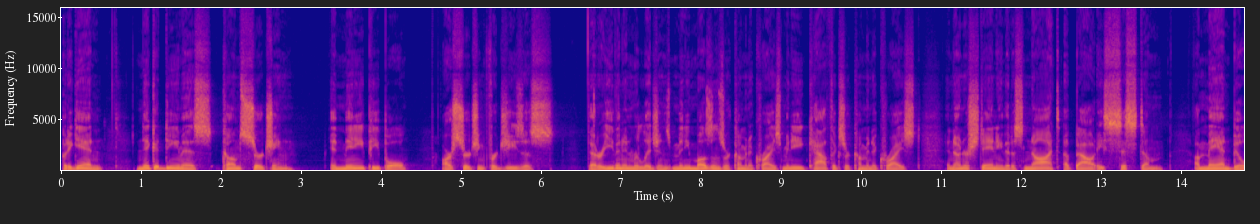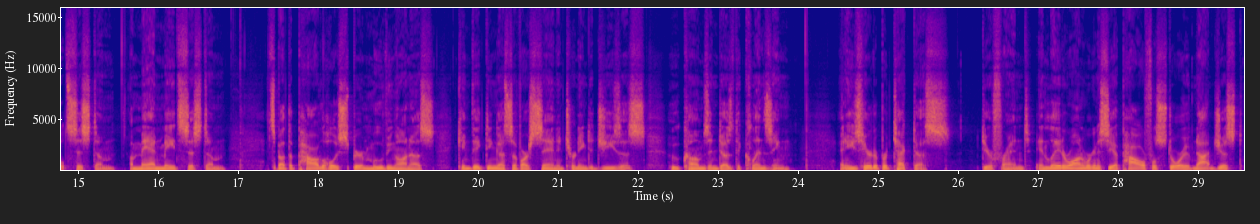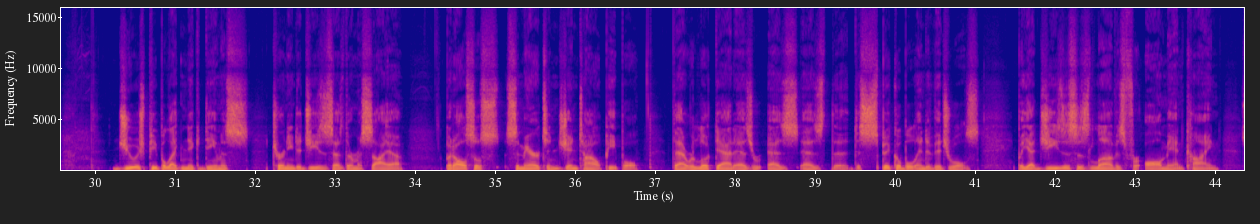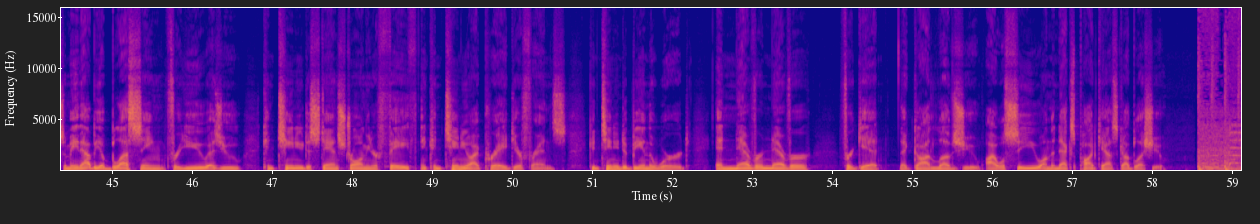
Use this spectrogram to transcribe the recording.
But again, Nicodemus comes searching, and many people are searching for Jesus that are even in religions. Many Muslims are coming to Christ, many Catholics are coming to Christ, and understanding that it's not about a system, a man built system, a man made system. It's about the power of the Holy Spirit moving on us, convicting us of our sin, and turning to Jesus, who comes and does the cleansing. And He's here to protect us, dear friend. And later on, we're going to see a powerful story of not just Jewish people like Nicodemus turning to Jesus as their Messiah, but also Samaritan Gentile people that were looked at as as as the despicable individuals. But yet Jesus' love is for all mankind. So may that be a blessing for you as you continue to stand strong in your faith and continue, I pray, dear friends, continue to be in the Word and never, never forget that God loves you. I will see you on the next podcast. God bless you.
